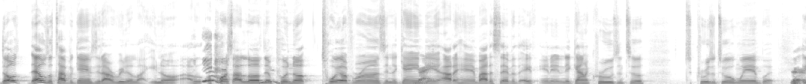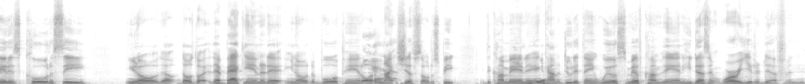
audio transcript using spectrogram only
those. That was the type of games that I really like. You know, I, Yeah. of course I love them putting up twelve runs and the game Right. being out of hand by the seventh, eighth inning, and they kind of cruising to, to cruising to a win. But Sure. it is cool to see. You know, tho- those that back end of that, you know, the bullpen or the night shift, so to speak, to come in and, Yeah. kind of do the thing. Will Smith comes in, he doesn't worry you to death, and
